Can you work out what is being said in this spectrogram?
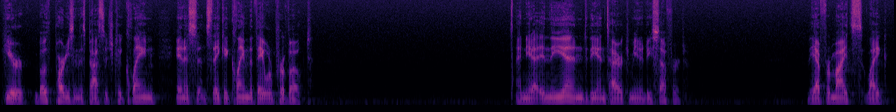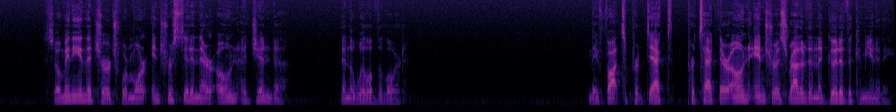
here, both parties in this passage could claim innocence. They could claim that they were provoked. And yet, in the end, the entire community suffered. The Ephraimites, like so many in the church, were more interested in their own agenda than the will of the Lord. They fought to protect, protect their own interests rather than the good of the community.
